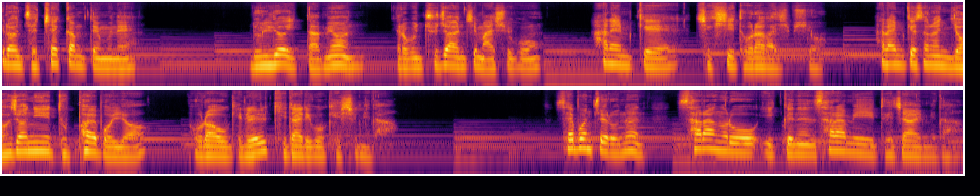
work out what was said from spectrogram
이런 죄책감 때문에 눌려 있다면 여러분 주저앉지 마시고 하나님께 즉시 돌아가십시오. 하나님께서는 여전히 두 팔 벌려 돌아오기를 기다리고 계십니다. 세 번째로는 사랑으로 이끄는 사람이 되자입니다.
